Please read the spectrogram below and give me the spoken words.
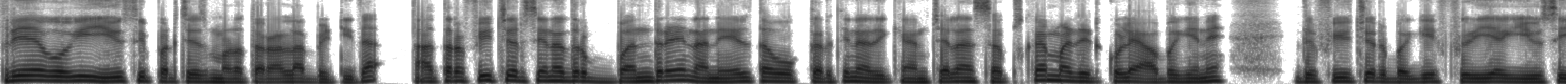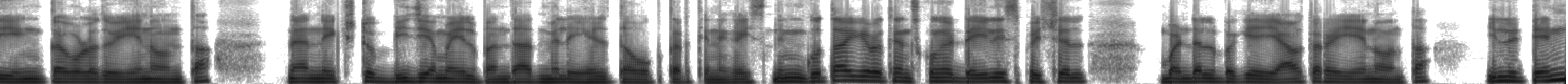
ಫ್ರೀಯಾಗಿ ಹೋಗಿ ಯು ಸಿ ಪರ್ಚೇಸ್ ಮಾಡೋ ಥರ ಎಲ್ಲ ಬಿಟ್ಟಿದ್ದ ಆ ಥರ ಫೀಚರ್ಸ್ ಏನಾದರೂ ಬಂದರೆ ನಾನು ಹೇಳ್ತಾ ಹೋಗ್ತಾ ಇರ್ತೀನಿ. ಅದಕ್ಕೆ ನಮ್ಮ ಸಬ್ಸ್ಕ್ರೈಬ್ ಮಾಡಿ ಇಟ್ಕೊಳ್ಳಿ. ಆ ಬಗ್ಗೆನೇ ಇದು ಫ್ಯೂಚರ್ ಬಗ್ಗೆ ಫ್ರೀಯಾಗಿ ಯು ಸಿ ಹೆಂಗೆ ತಗೊಳ್ಳೋದು, ಏನು ಅಂತ ನಾನು ನೆಕ್ಸ್ಟ್ ಬಿ ಜಿ ಎಂ ಐಲ್ ಬಂದಾದ್ಮೇಲೆ ಹೇಳ್ತಾ ಹೋಗ್ತಾ ಇರ್ತೀನಿ ಗೈಸ್ ನಿಮ್ಗೆ ಗೊತ್ತಾಗಿರುತ್ತೆ ಅನ್ಸ್ಕೊಂಡ್ರೆ ಡೈಲಿ ಸ್ಪೆಷಲ್ ಬಂಡಲ್ ಬಗ್ಗೆ ಯಾವ ಥರ ಏನು ಅಂತ. ಇಲ್ಲಿ ಟೆನ್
